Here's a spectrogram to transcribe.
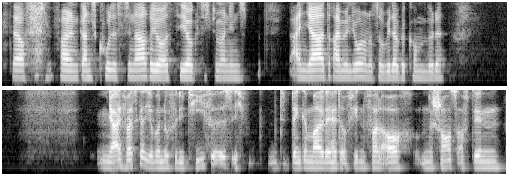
Das wäre auf jeden Fall ein ganz cooles Szenario aus Seahawks wenn man ihn ein Jahr drei Millionen oder so wiederbekommen würde. Ja, ich weiß gar nicht, ob er nur für die Tiefe ist. Ich denke mal, der hätte auf jeden Fall auch eine Chance auf den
